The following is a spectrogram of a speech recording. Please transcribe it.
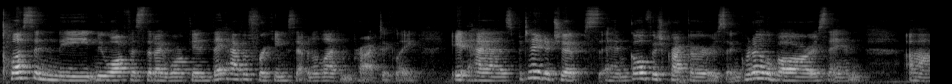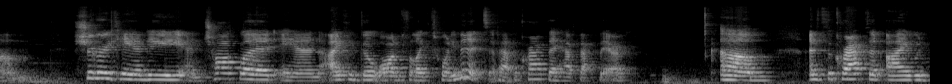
Plus, in the new office that I work in, they have a freaking 7 Eleven practically. It has potato chips and goldfish crackers and granola bars and um, sugary candy and chocolate, and I could go on for like 20 minutes about the crap they have back there. Um, and it's the crap that I would,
